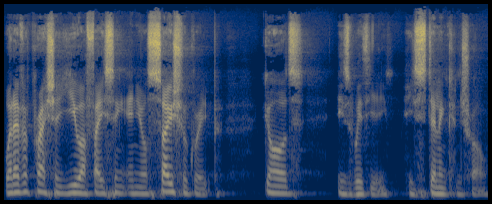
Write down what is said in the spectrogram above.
whatever pressure you are facing in your social group, God is with you. He's still in control.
